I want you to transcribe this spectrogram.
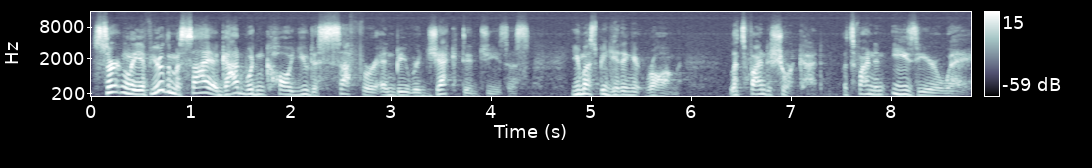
Certainly, if you're the Messiah, God wouldn't call you to suffer and be rejected, Jesus. You must be getting it wrong. Let's find a shortcut. Let's find an easier way.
